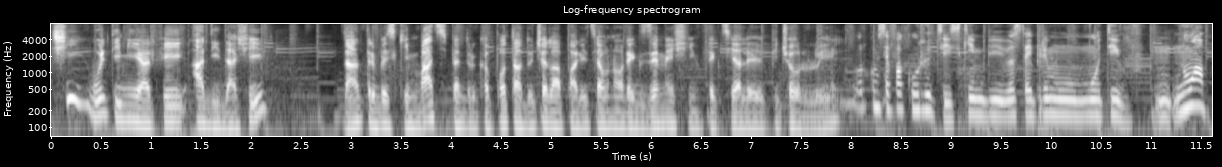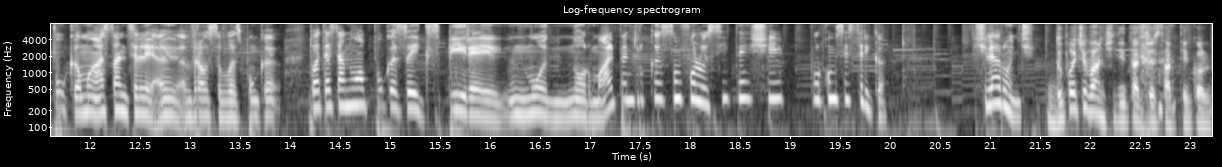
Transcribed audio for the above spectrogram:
și ultimii ar fi Adidașii, da, trebuie schimbați pentru că pot aduce la apariția unor exeme și infecții ale piciorului. Oricum se fac urâți, îi schimbi, ăsta e primul motiv. Nu apucă, mă, asta înțeleg, vreau să vă spun că toate astea nu apucă să expire în mod normal pentru că sunt folosite și oricum se strică. Și le arunci. După ce v-am citit acest articol,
